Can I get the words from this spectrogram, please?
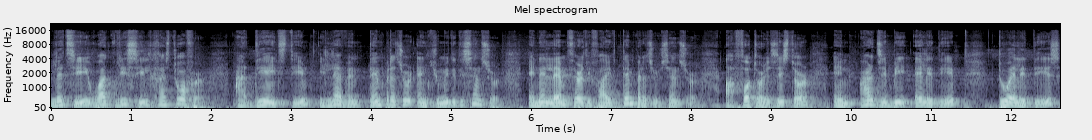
Let's see what this shield has to offer. A DHT11 temperature and humidity sensor, an LM35 temperature sensor, a photoresistor, an RGB LED, two LEDs,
